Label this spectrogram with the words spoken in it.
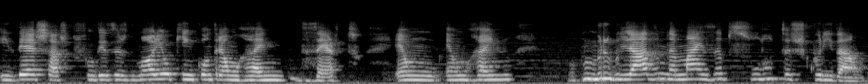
e desce às profundezas de Mória, o que encontra é um reino deserto. É um, é um reino mergulhado na mais absoluta escuridão.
